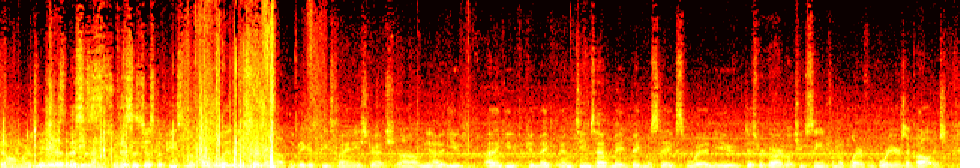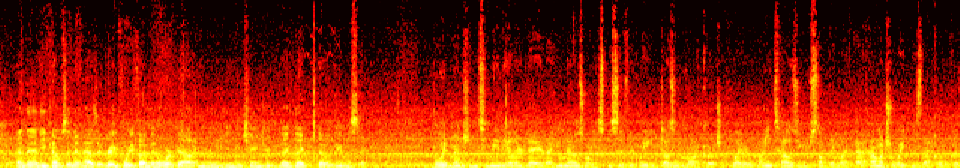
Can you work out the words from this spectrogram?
film, or is it Yeah, just a this piece, is, I'm assuming? this is just a piece of the puzzle. It- It's certainly not the biggest piece by any stretch. Um, you know, you, I think you can make, and teams have made big mistakes when you disregard what you've seen from a player for four years in college, and then he comes in and has a great forty-five minute workout, and then you change your, that, that, that would be a mistake. Lloyd mentioned to me the other day that he knows when he specifically doesn't want to coach a player. When he tells you something like that, how much weight does that hold? Because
